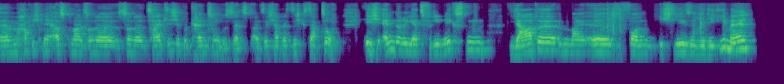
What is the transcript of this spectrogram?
ähm, habe ich mir erstmal so eine, so eine zeitliche Begrenzung gesetzt. Also ich habe jetzt nicht gesagt, so, ich ändere jetzt für die nächsten Jahre mein, äh, von, ich lese jede E-Mail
